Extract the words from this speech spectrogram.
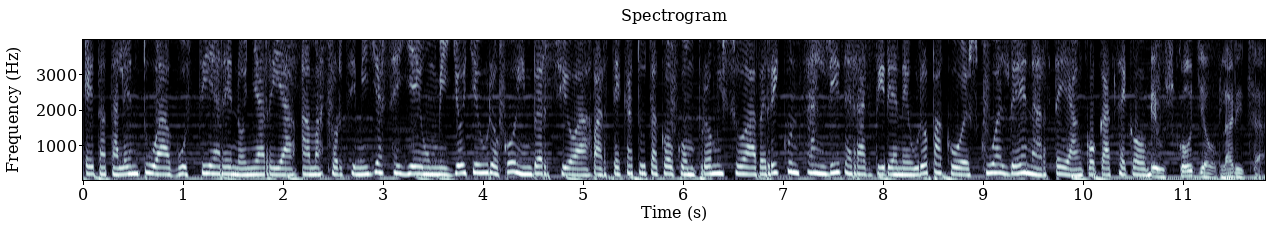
Eta talentua guztiaren oinarria. Amazortzi mila seieun milioi euroko inbertsioa. Partekatutako konpromisoa berrikuntzan liderrak diren Europako eskualdeen artean kokatzeko. Eusko Jaurlaritza,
